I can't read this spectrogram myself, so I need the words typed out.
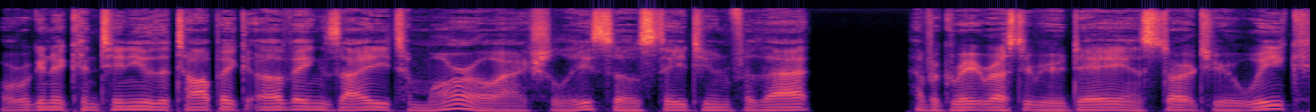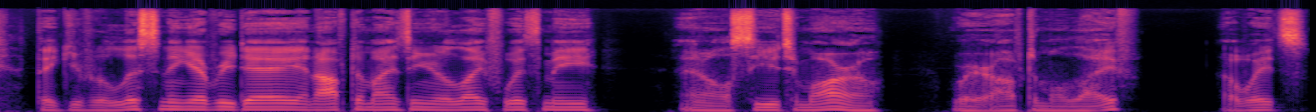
Or we're going to continue the topic of anxiety tomorrow, actually. So stay tuned for that. Have a great rest of your day and start to your week. Thank you for listening every day and optimizing your life with me. And I'll see you tomorrow where your optimal life awaits.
